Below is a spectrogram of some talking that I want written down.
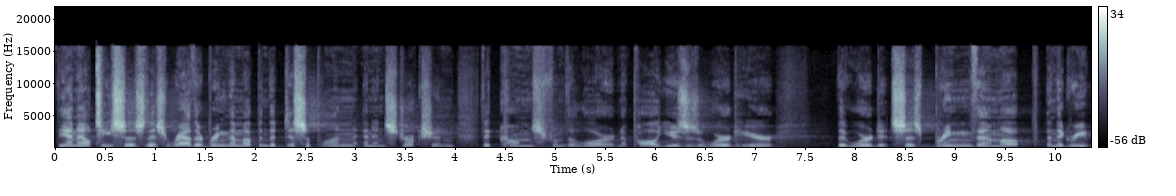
The NLT says this rather bring them up in the discipline and instruction that comes from the Lord. Now, Paul uses a word here the word that says bring them up. And the Greek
